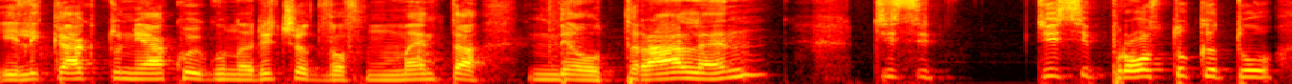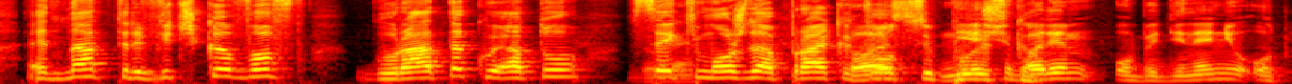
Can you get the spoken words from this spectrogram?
или както някои го наричат в момента неутрален, ти си, ти си просто като една тревичка в гората, която всеки може да я прави каквото си ние ще поиска. бъдем обединени от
